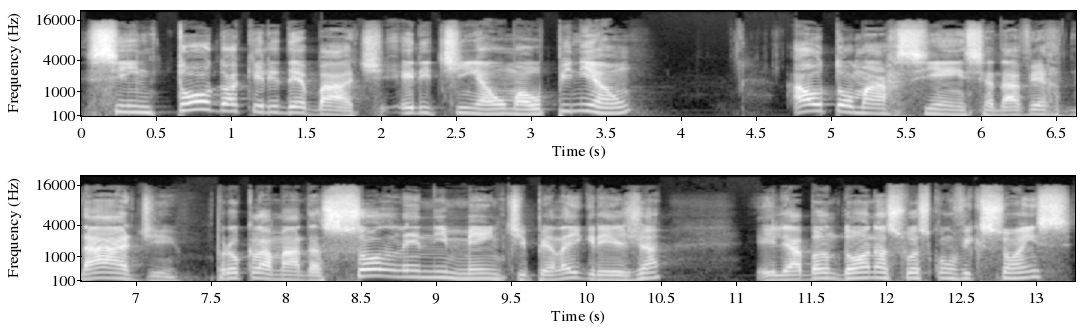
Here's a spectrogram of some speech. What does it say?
se em todo aquele debate ele tinha uma opinião, ao tomar ciência da verdade proclamada solenemente pela Igreja, ele abandona suas convicções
